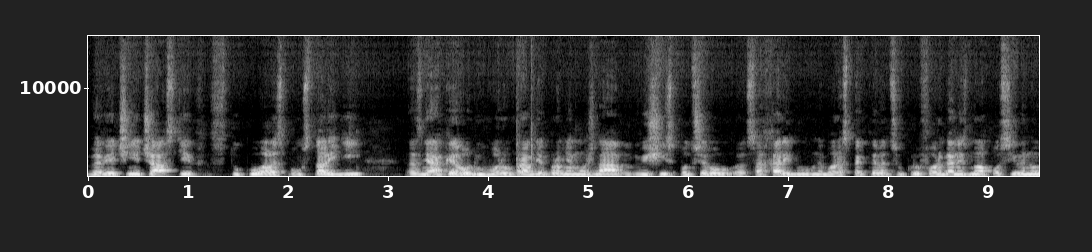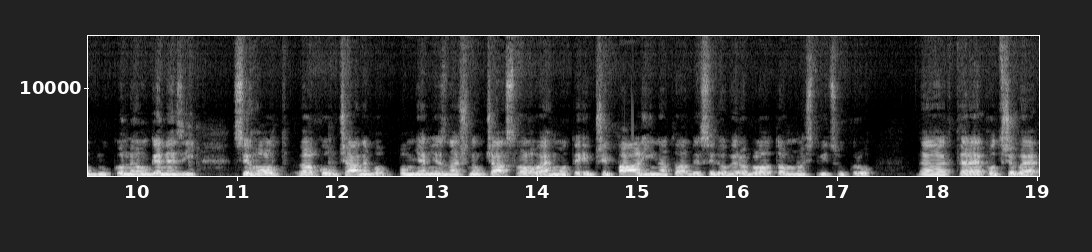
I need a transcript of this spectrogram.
ve většině části stuku, ale spousta lidí z nějakého důvodu, pravděpodobně možná vyšší spotřebou sacharidů nebo respektive cukru v organismu a posílenou glukoneogenezí, si hold velkou část nebo poměrně značnou část svalové hmoty i připálí na to, aby si dovyrobilo to množství cukru, eh, které potřebuje.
